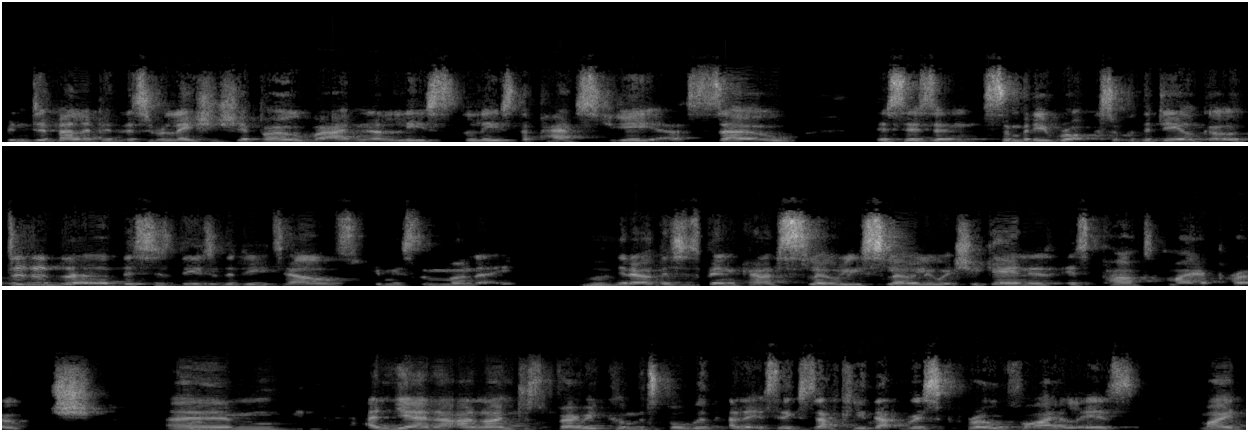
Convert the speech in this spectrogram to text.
been developing this relationship over, I don't know, at least at least the past year. So this isn't somebody rocks up with a deal, go, da, da, da, this is these are the details, give me some money. Mm. You know, this has been kind of slowly, slowly, which again is, is part of my approach. Hmm. Um, mm. And yeah, and I'm just very comfortable with, and it's exactly that risk profile is my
